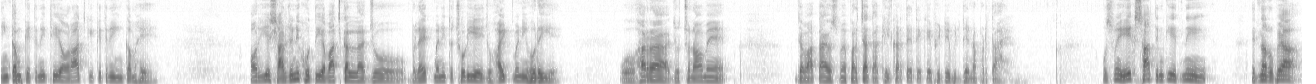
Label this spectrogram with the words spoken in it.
इनकम कितनी थी और आज की कितनी इनकम है? और ये सार्वजनिक होती है अब आजकल जो ब्लैक मनी तो छोड़िए, जो वाइट मनी हो रही है, वो हर जो चुनाव में जब आता है उसमें पर्चा दाखिल करते थे कि एफिडेविट देना पड़ता है। उसमें एक साथ इनकी इतनी, इतना रुपया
